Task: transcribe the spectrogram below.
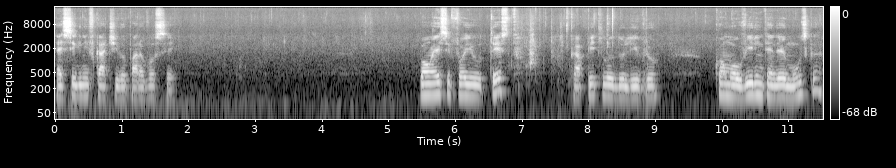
é significativa para você. Bom, esse foi o texto, capítulo do livro Como Ouvir e Entender Música,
